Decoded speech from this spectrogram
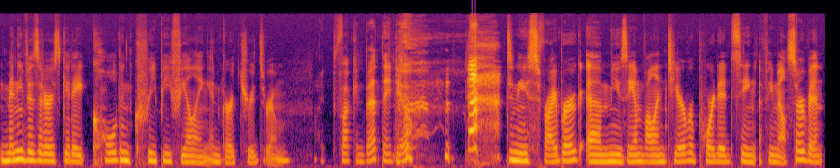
many visitors get a cold and creepy feeling in Gertrude's room. I fucking bet they do. Denise Freiberg, a museum volunteer, reported seeing a female servant,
